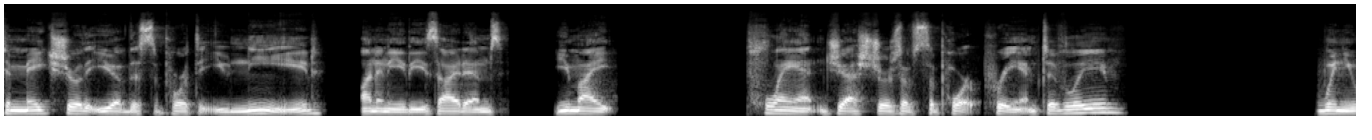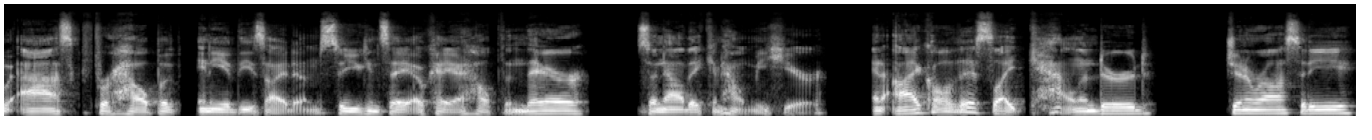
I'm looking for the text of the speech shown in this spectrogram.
to make sure that you have the support that you need on any of these items, you might plant gestures of support preemptively when you ask for help of any of these items. So you can say, okay, I helped them there. So now they can help me here. And I call this like calendared generosity.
